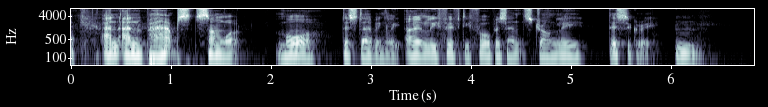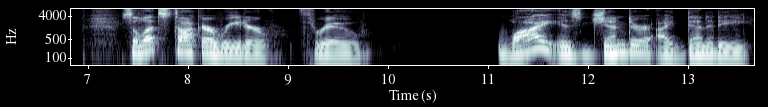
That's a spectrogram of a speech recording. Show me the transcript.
And, and perhaps somewhat more disturbingly, only 54% strongly disagree. Hmm. so let's talk our reader through why is gender identity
